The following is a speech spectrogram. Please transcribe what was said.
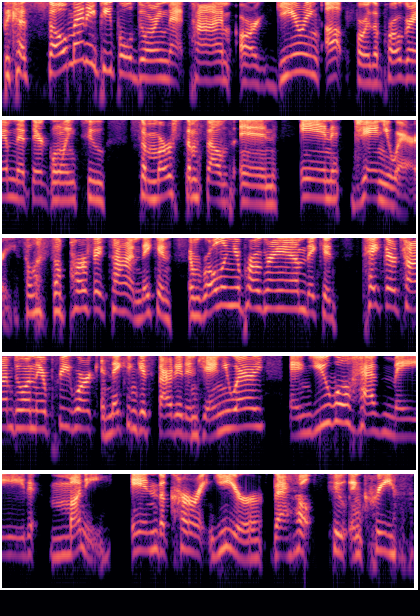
because so many people during that time are gearing up for the program that they're going to submerge themselves in in January. So it's the perfect time. They can enroll in your program. They can take their time doing their pre work and they can get started in January and you will have made money in the current year that helps to increase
